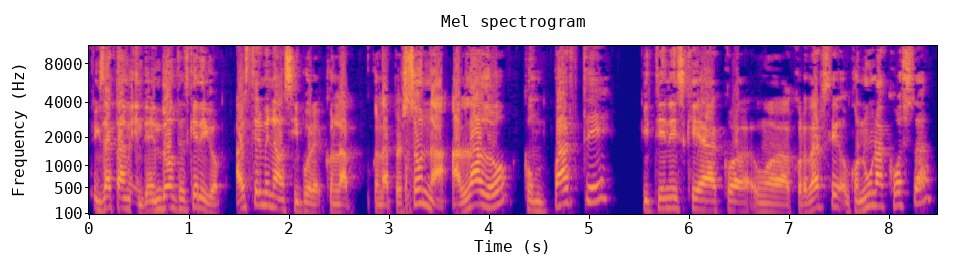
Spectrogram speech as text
exactamente. Entonces, ¿qué digo? Has terminado así con, la, con la persona al lado, comparte y tienes que acordarse con una cosa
